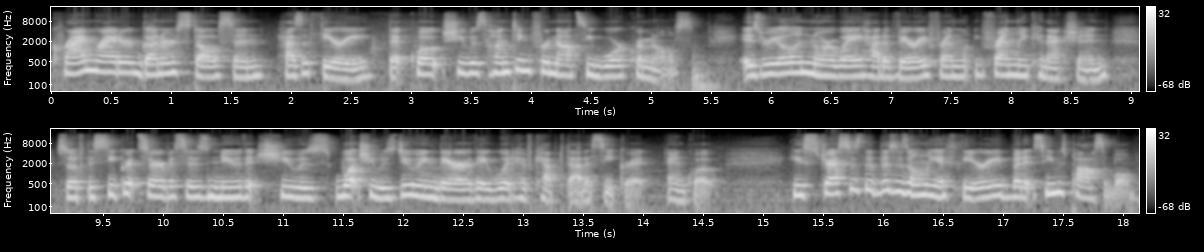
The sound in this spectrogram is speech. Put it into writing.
crime writer Gunnar Staalesen has a theory that, quote, she was hunting for Nazi war criminals. Israel and Norway had a very friendly, friendly connection, so if the secret services knew that she was what she was doing there, they would have kept that a secret, end quote. He stresses that this is only a theory, but it seems possible.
